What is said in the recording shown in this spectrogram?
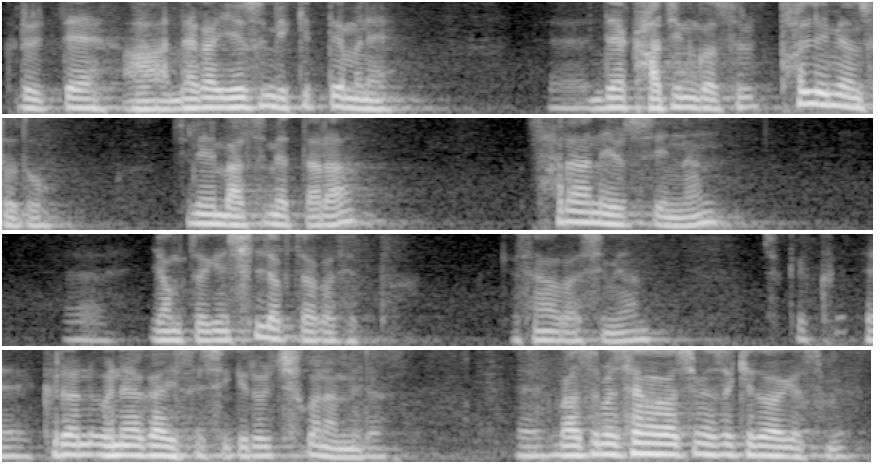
그럴 때, 아, 내가 예수 믿기 때문에 내 가진 것을 털리면서도 주님의 말씀에 따라 살아낼 수 있는 영적인 실력자가 됐다. 이렇게 생각하시면 예, 그런 은혜가 있으시기를 축원합니다. 말씀을 생각하시면서 기도하겠습니다.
